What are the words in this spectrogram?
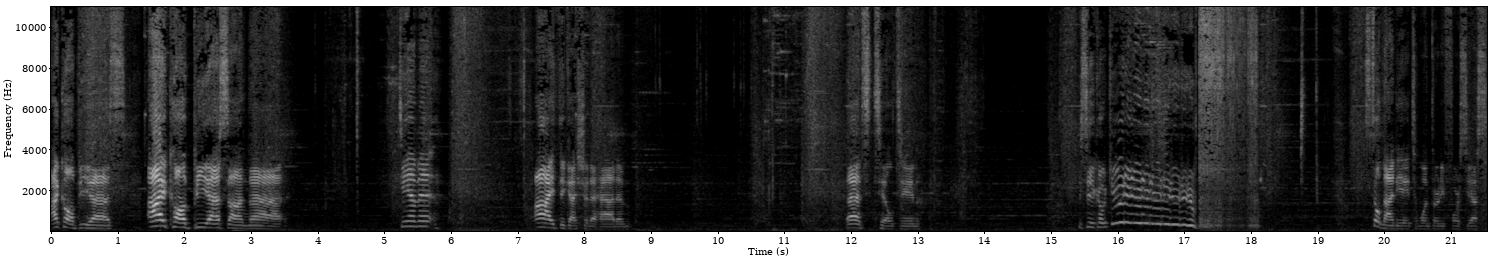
I call BS. I call BS on that. Damn it. I think I should have had him. That's tilting. You see it go. Still 98 to 134 CS.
